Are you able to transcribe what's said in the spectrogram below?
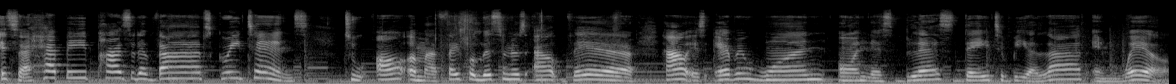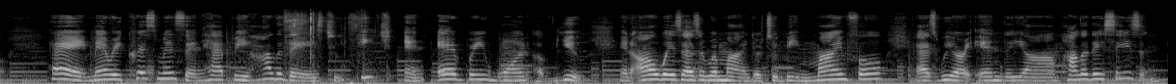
It's a happy, positive vibes greetings to all of my faithful listeners out there. How is everyone on this blessed day to be alive and well? Hey, Merry Christmas and Happy Holidays to each and every one of you. And always as a reminder to be mindful as we are in the um, holiday season.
